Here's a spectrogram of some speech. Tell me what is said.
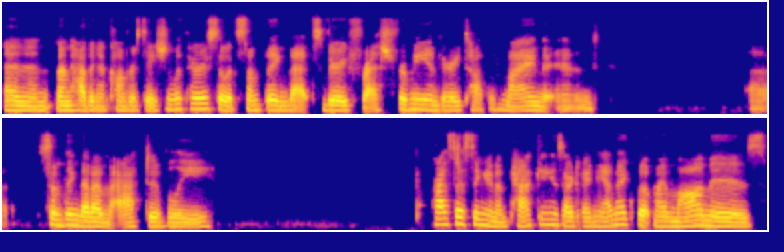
and then having a conversation with her. So it's something that's very fresh for me and very top of mind and uh, something that I'm actively processing and unpacking is our dynamic, but my mom is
